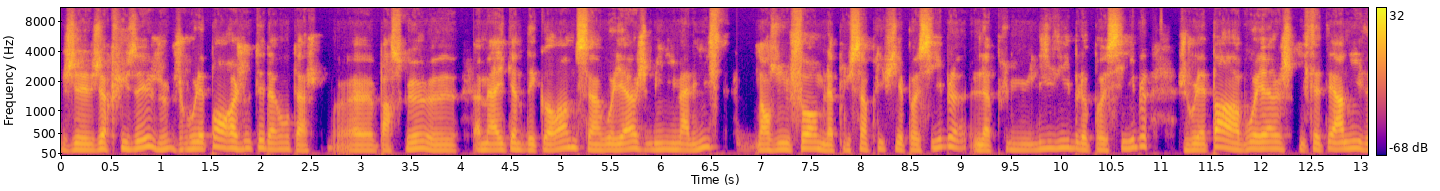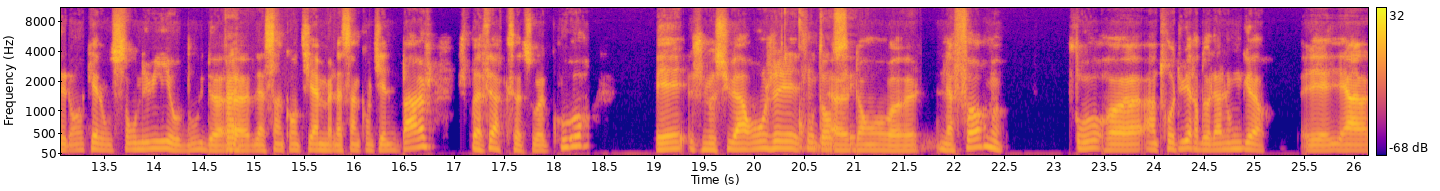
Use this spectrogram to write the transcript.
j'ai refusé, je ne voulais pas en rajouter davantage, euh, parce que euh, American Decorum, c'est un voyage minimaliste, dans une forme la plus simplifiée possible, la plus lisible possible. Je voulais pas un voyage qui s'éternise et dans lequel on s'ennuie au bout de, euh, la cinquantième la cinquantième page. Je préfère que ça soit court, et je me suis arrangé dans la forme pour introduire de la longueur. Et il y a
